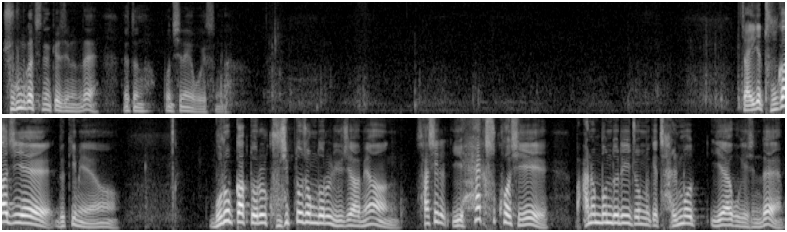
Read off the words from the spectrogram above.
죽음같이 느껴지는데 하여튼 한번 진행해 보겠습니다. 자 이게 두 가지의 느낌이에요. 무릎 각도를 90도 정도를 유지하면 사실 이 hack squat이 많은 분들이 좀 이렇게 잘못 이해하고 계신데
